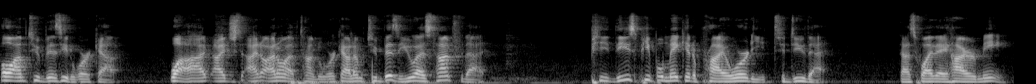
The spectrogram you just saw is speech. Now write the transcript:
Oh, I'm too busy to work out. Well, I, I just I don't, I don't have time to work out. I'm too busy. Who has time for that? P- these people make it a priority to do that. That's why they hire me,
